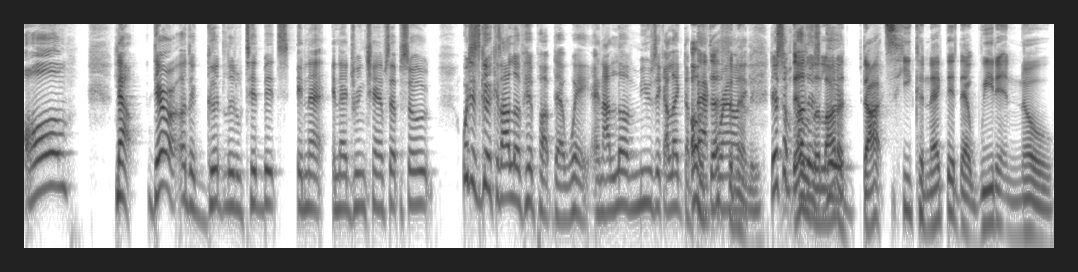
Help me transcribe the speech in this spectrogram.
all now there are other good little tidbits in that in that drink champs episode which is good because i love hip-hop that way and i love music i like the Oh, background and definitely. there's some There was a lot good, of dots he connected that we didn't know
